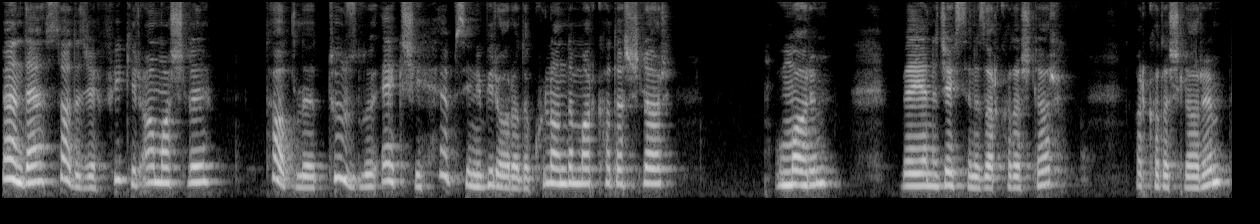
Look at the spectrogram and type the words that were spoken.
Ben de sadece fikir amaçlı tatlı, tuzlu, ekşi hepsini bir arada kullandım arkadaşlar. Umarım beğeneceksiniz arkadaşlar. Arkadaşlarım.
